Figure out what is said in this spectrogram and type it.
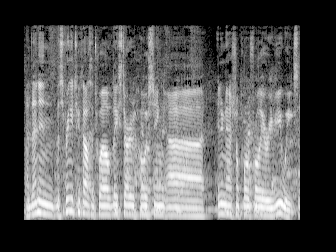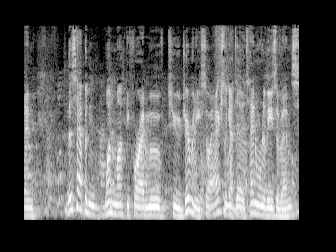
and then in the spring of 2012, they started hosting uh, International Portfolio Review Weeks. And this happened one month before I moved to Germany, so I actually got to attend one of these events,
